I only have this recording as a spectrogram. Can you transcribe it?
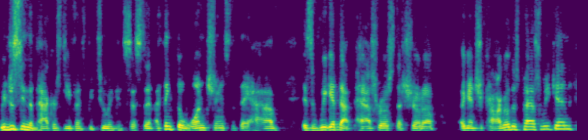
we've just seen the Packers defense be too inconsistent. I think the one chance that they have is if we get that pass rush that showed up against Chicago this past weekend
